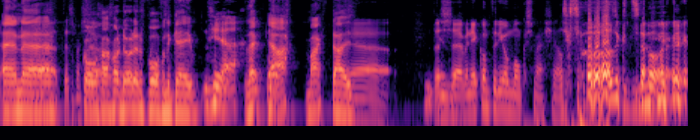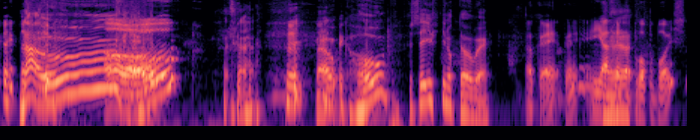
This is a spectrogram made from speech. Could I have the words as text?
En eh maar kom, we gaan gewoon door naar de volgende game. Ja. Le- ja, maakt het uit. Ja. Dus eh, wanneer komt de nieuwe Monk Smash? Als ik het zo, als ik het zo hoor. Nou, Oh! nou, ik hoop 17 oktober. Oké, oké. In je agenda Eh, proppen, boys.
